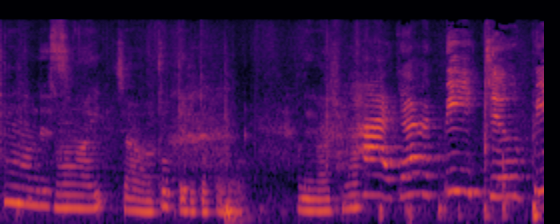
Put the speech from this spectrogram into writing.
そうなんです。ーいじゃあ撮ってるところお願いします。はじゃピーチュピレ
